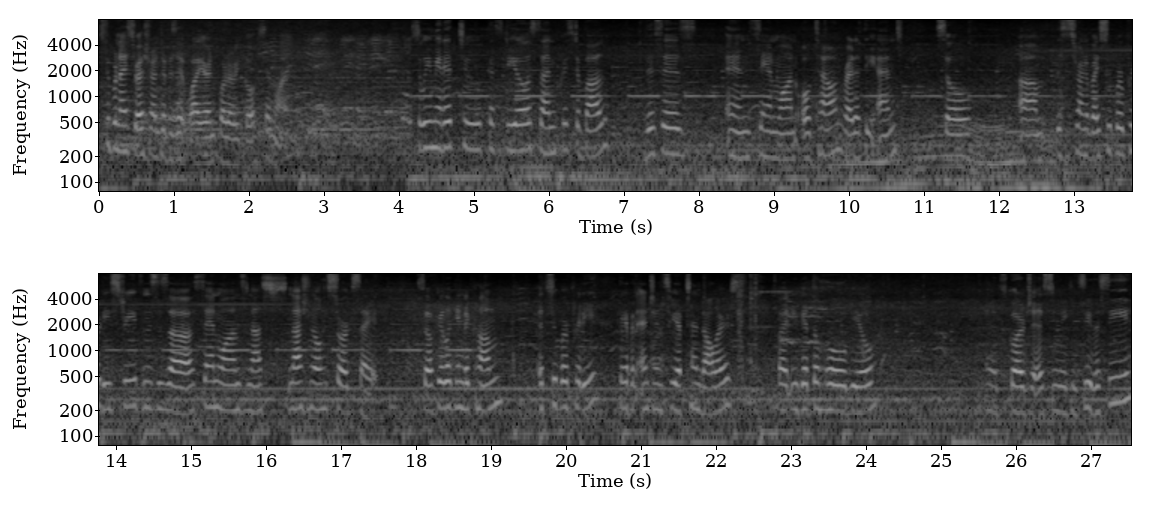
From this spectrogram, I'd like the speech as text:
Super nice restaurant to visit while you're in Puerto Rico, San Juan. So we made it to Castillo San Cristobal. This is in San Juan Old Town, right at the end. So um, this is surrounded by super pretty streets, and this is uh, San Juan's nas- National Historic Site. So if you're looking to come, it's super pretty. They have an entrance fee of ten dollars, but you get the whole view. And it's gorgeous, and you can see the sea.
